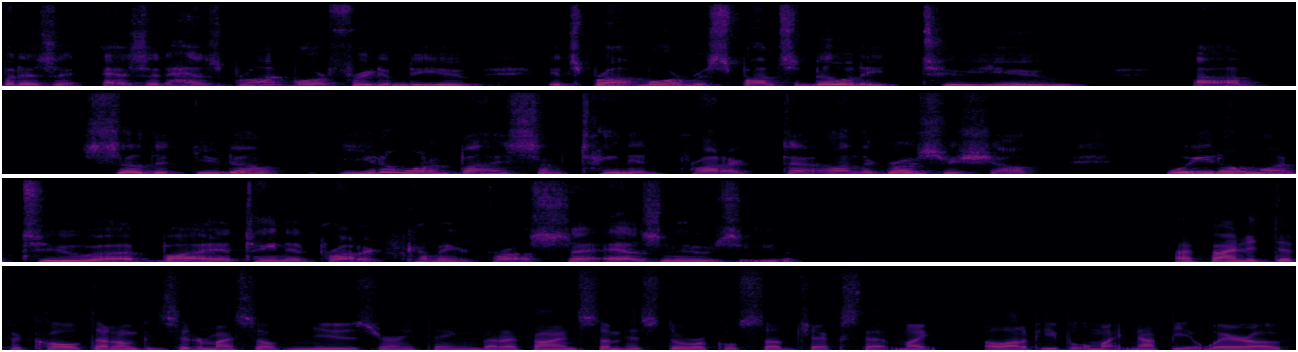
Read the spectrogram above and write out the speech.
But as it, as it has brought more freedom to you, it's brought more responsibility to you uh, so that you don't you don't want to buy some tainted product uh, on the grocery shelf. You don't want to uh, buy a tainted product coming across uh, as news either. I find it difficult. I don't consider myself news or anything, but I find some historical subjects that might a lot of people might not be aware of.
